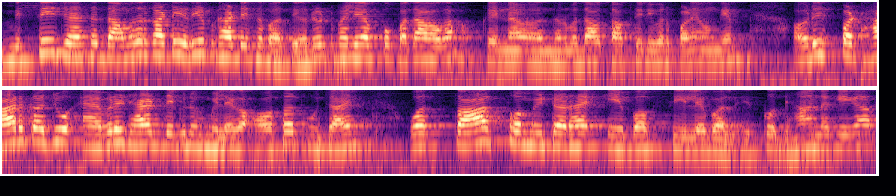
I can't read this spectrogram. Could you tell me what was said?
मिस्सी जो है दामोदर घाटी, रिफ्ट घाटी से बहती है। रिफ्ट वैली आपको पता होगा कि नर्मदा और ताप्ती रिवर पड़े होंगे। और इस पठार का जो एवरेज हाइट देखने को मिलेगा, औसत ऊंचाई, वह 700 मीटर है एबव सी लेवल इसको ध्यान रखिएगा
